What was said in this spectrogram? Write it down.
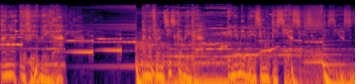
Ana F. Vega. Ana Francisca Vega. En MBS Noticias. Noticias.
